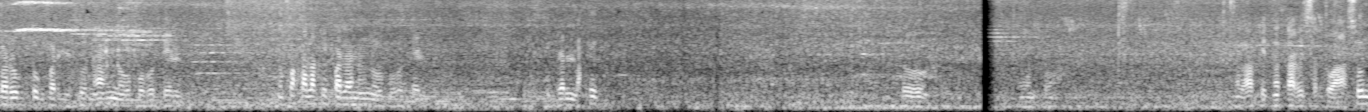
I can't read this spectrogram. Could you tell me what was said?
Karugtong pa rito ng Novo Hotel. Napakalaki pala ng Novo Hotel. Sobrang laki. So, yan po. Malapit na tayo sa Tuason.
